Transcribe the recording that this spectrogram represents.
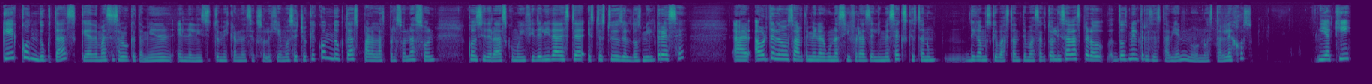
qué conductas, que además es algo que también en, el Instituto Mexicano de Sexología hemos hecho, qué conductas para las personas son consideradas como infidelidad. Este, este estudio es del 2013. ahorita les vamos a dar también algunas cifras del IMESEX que están, digamos que bastante más actualizadas, pero 2013 está bien, no, no es lejos. Y aquí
